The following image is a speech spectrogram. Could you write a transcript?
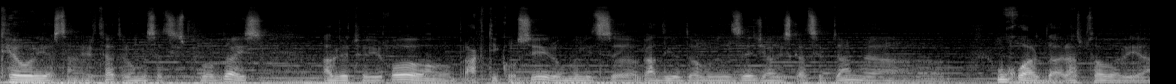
თეორიასთან ერთად, რომელსაც ის ფლობდა, ის აგრეთვე იყო პრაქტიკოსი, რომელიც გადიოდა ველზე ჯარისკაცებთან, უყვარდა რაც ფსავარია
